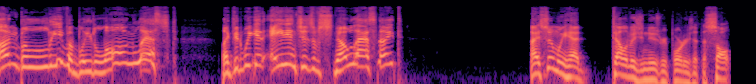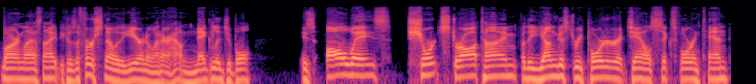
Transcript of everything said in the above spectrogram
unbelievably long list. Like, did we get eight inches of snow last night? I assume we had television news reporters at the Salt Barn last night because the first snow of the year, no matter how negligible, is always short straw time for the youngest reporter at channels 6, 4, and 10.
